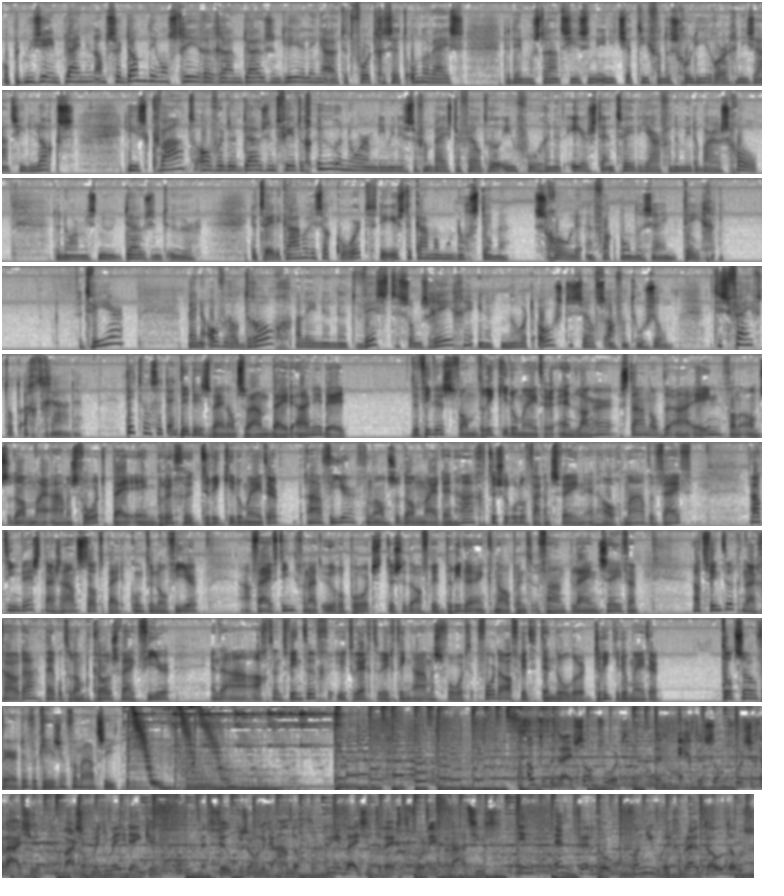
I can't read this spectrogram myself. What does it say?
Op het Museumplein in Amsterdam demonstreren ruim duizend leerlingen uit het voortgezet onderwijs. De demonstratie is een initiatief van de scholierenorganisatie LAX. Die is kwaad over de 1040 uren norm die minister Van Bijsterveld wil invoeren in het eerste en tweede jaar van de middelbare school. De norm is nu 1000 uur. De Tweede Kamer is akkoord, de Eerste Kamer moet nog stemmen. Scholen en vakbonden zijn tegen. Het weer... Bijna overal droog, alleen in het westen soms regen, in het noordoosten zelfs af en toe zon. Het is 5 tot 8 graden. Dit was het. Dit is Wijnand Zwaan bij de ANWB. De files van 3 kilometer en langer staan op de A1 van Amsterdam naar Amersfoort bij Eembrugge 3 kilometer. A4 van Amsterdam naar Den Haag tussen Roelofarensveen en Hoogmade 5. A10 West naar Zaanstad bij de Koentunnel 4. A15 vanuit Europoort tussen de afrit Brielen en knooppunt Vaanplein 7. A20 naar Gouda bij Rotterdam-Krooswijk 4 en de A28 Utrecht richting Amersfoort voor de afrit Den Dolder 3 kilometer. Tot zover de verkeersinformatie. Autobedrijf Zandvoort. Een echte Zandvoortse garage waar ze ook met je meedenken. Met veel persoonlijke aandacht kun je bij ze terecht voor reparaties in en verkoop van nieuw en gebruikte auto's.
